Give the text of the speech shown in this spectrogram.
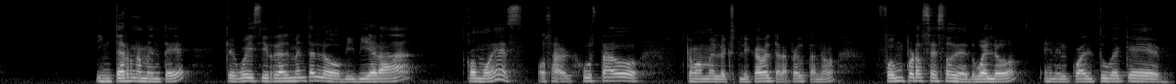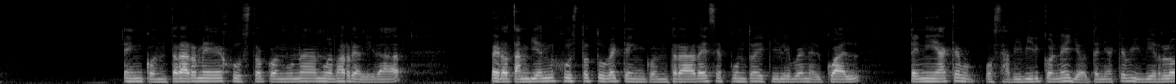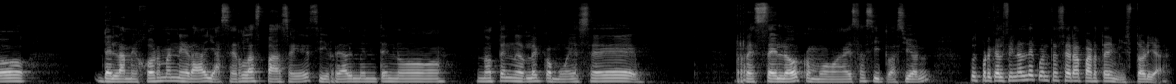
internamente que, güey, si realmente lo viviera como es. O sea, justo como me lo explicaba el terapeuta, ¿no? Fue un proceso de duelo en el cual tuve que encontrarme justo con una nueva realidad, pero también justo tuve que encontrar ese punto de equilibrio en el cual tenía que, o sea, vivir con ello, tenía que vivirlo de la mejor manera y hacer las paces y realmente no, no tenerle como ese recelo como a esa situación, pues porque al final de cuentas era parte de mi historia.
